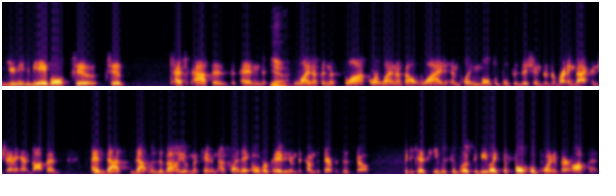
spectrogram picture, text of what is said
you need to be able to to catch passes and Yeah. line up in the slot or line up out wide and play multiple positions as a running back in Shanahan's offense. And that that was the value of McKinnon. That's why they overpaid him to come to San Francisco because he was supposed to be like the focal point of their offense.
